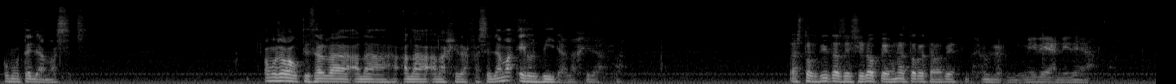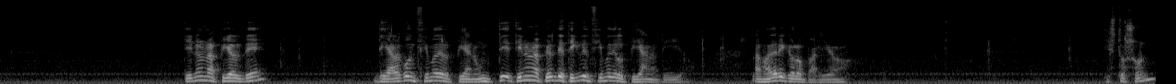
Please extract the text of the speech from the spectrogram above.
¿Cómo te llamas? Vamos a bautizar a la jirafa. Se llama Elvira la jirafa. Las tortitas de sirope, una torre tal vez. Ni idea, ni idea. Tiene una piel de... De algo encima del piano. Un tiene una piel de tigre encima del piano, tío. La madre que lo parió. ¿Y estos son?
